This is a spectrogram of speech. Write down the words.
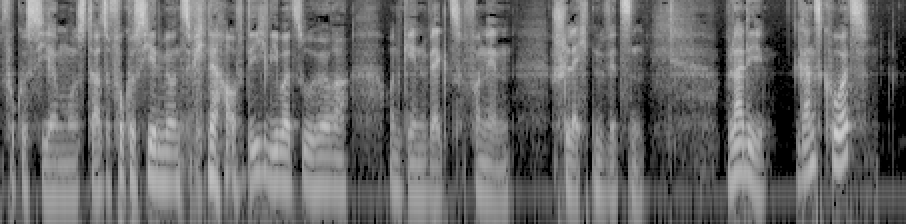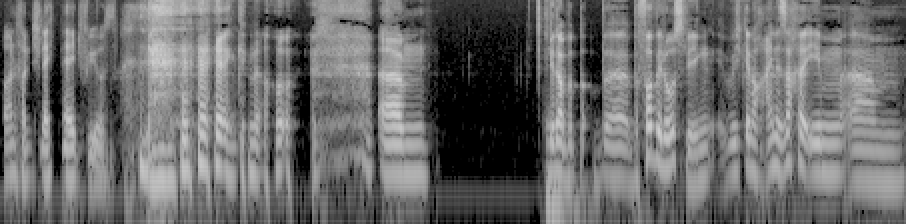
fokussieren musst. Also fokussieren wir uns wieder auf dich, lieber Zuhörer, und gehen weg von den schlechten Witzen. Vladi, ganz kurz, Und von schlechten Page-Views. genau. Ähm, genau, be be bevor wir loslegen, würde ich gerne noch eine Sache eben, ähm,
